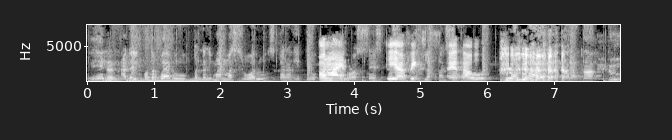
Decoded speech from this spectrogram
eh dan ada info terbaru penerimaan mahasiswa baru sekarang itu online proses iya fix dilakukan saya tahu online. Tak, dung.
